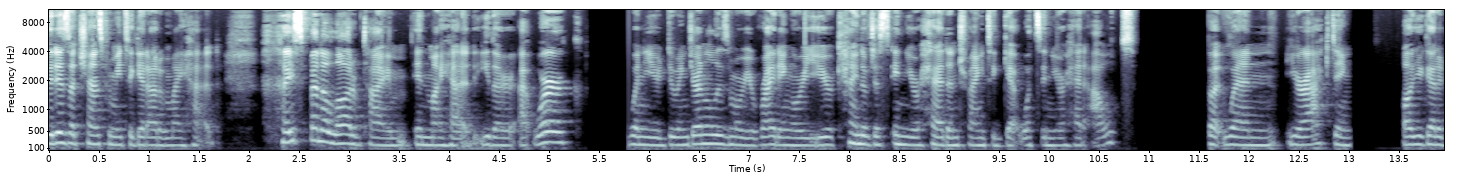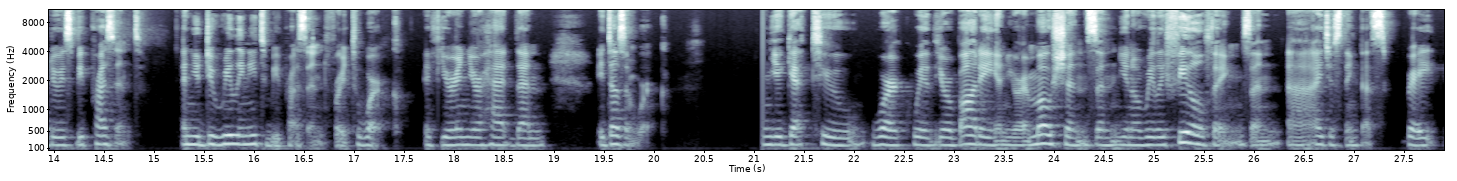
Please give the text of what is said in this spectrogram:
It is a chance for me to get out of my head. I spend a lot of time in my head, either at work, when you're doing journalism or you're writing, or you're kind of just in your head and trying to get what's in your head out. But when you're acting, all you got to do is be present. And you do really need to be present for it to work. If you're in your head, then it doesn't work. And you get to work with your body and your emotions and, you know, really feel things. And uh, I just think that's great.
